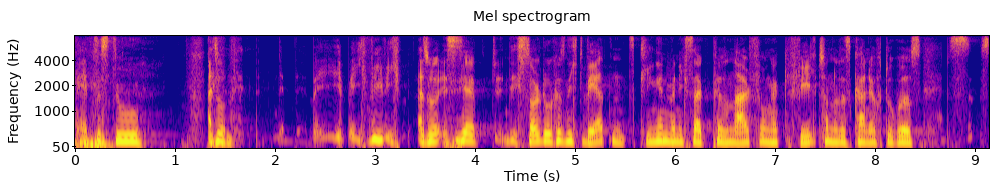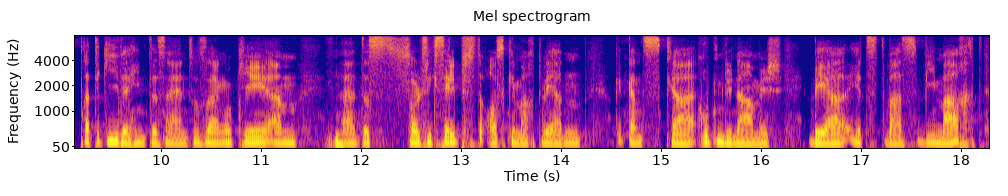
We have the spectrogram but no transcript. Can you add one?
hättest du, also ich, ich, also es ist ja, ich soll durchaus nicht wertend klingen, wenn ich sage, Personalführung hat gefehlt, sondern das kann ja auch durchaus Strategie dahinter sein, zu sagen, okay, ähm, hm. äh, das soll sich selbst ausgemacht werden, ganz klar gruppendynamisch, wer jetzt was wie macht.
